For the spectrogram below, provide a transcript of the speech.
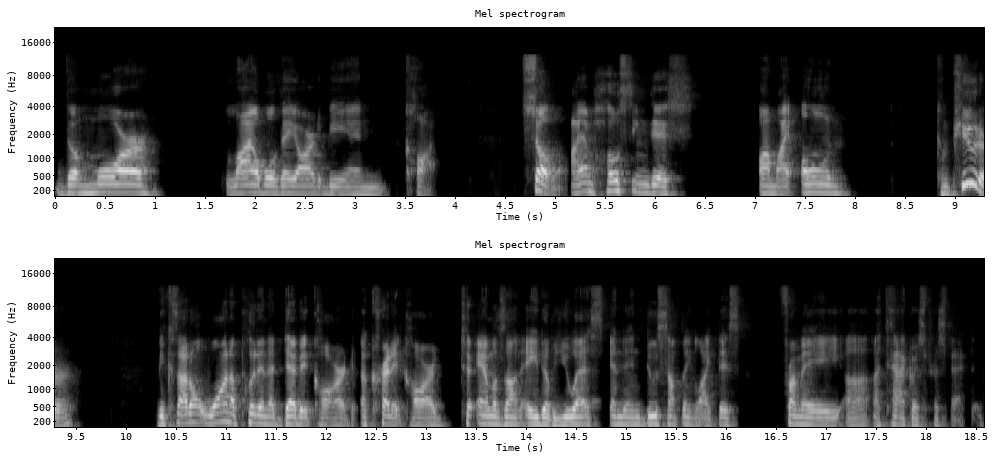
the more liable they are to being caught. So I am hosting this on my own computer because I don't want to put in a debit card, a credit card to Amazon AWS and then do something like this from a uh, attacker's perspective.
